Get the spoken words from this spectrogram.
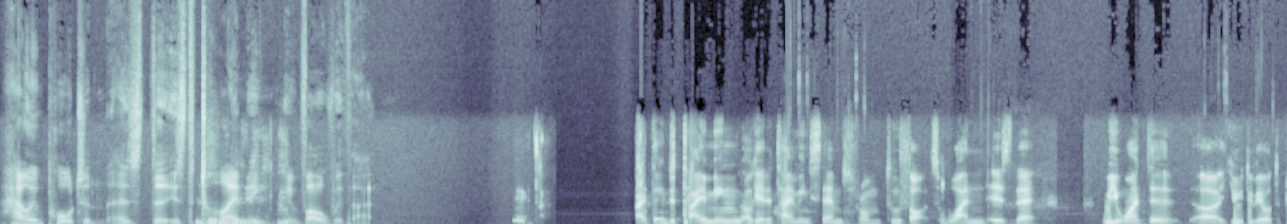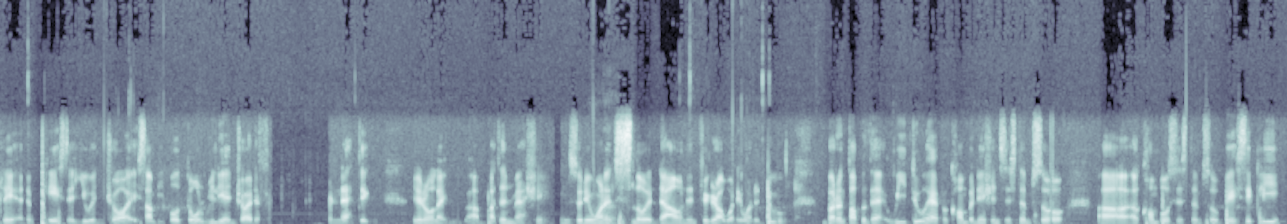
how important is the, is the timing involved with that? I think the timing, okay, the timing stems from two thoughts. One is that we wanted uh, you to be able to play at the pace that you enjoy. Some people don't really enjoy the frenetic you know, like uh, button mashing. So they want to slow it down and figure out what they want to do. But on top of that, we do have a combination system, so uh, a combo system. So basically,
